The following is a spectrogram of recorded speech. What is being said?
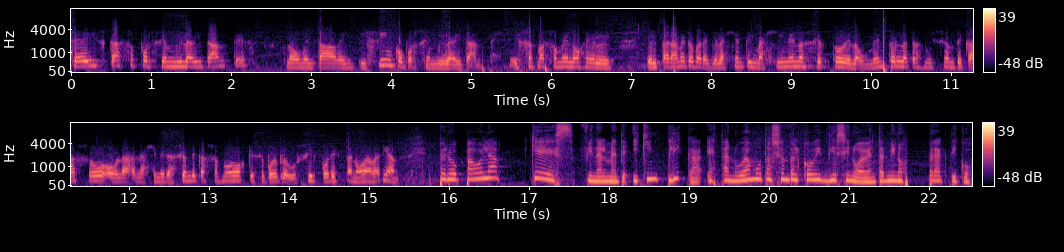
6 casos por 100.000 habitantes, lo ha aumentado a 25 por 100.000 habitantes. Eso es más o menos el, el parámetro para que la gente imagine, ¿no es cierto?, del aumento en la transmisión de casos o la, generación de casos nuevos que se puede producir por esta nueva variante. Pero, Paola, ¿qué es finalmente y qué implica esta nueva mutación del COVID-19 en términos prácticos?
